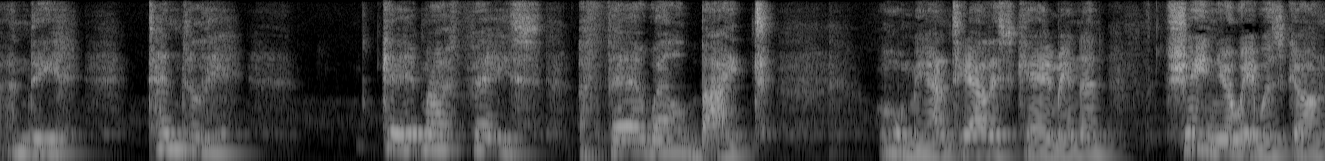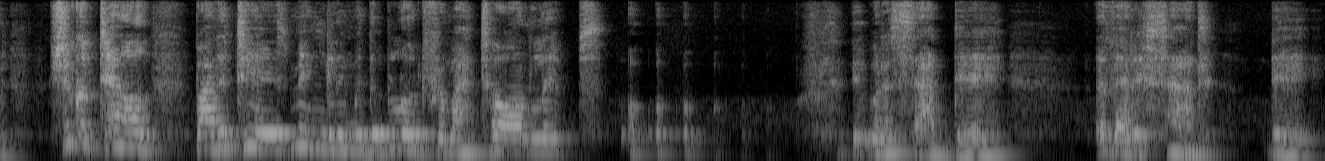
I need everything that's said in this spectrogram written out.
and he tenderly gave my face a farewell bite. Oh, my Auntie Alice came in and she knew he was gone. She could tell by the tears mingling with the blood from my torn lips. it was a sad day, a very sad day.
